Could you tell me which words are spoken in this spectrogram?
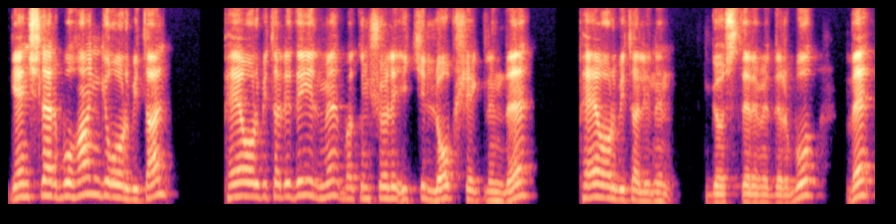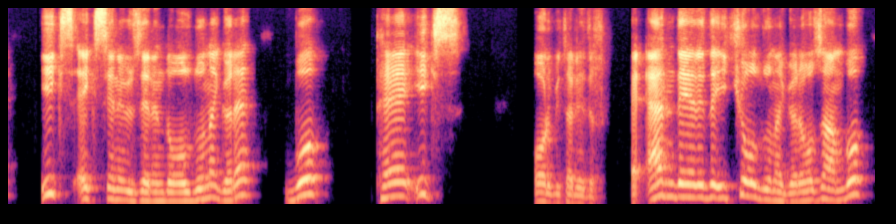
Gençler bu hangi orbital? P orbitali değil mi? Bakın şöyle iki lob şeklinde P orbitalinin gösterimidir bu ve x ekseni üzerinde olduğuna göre bu Px orbitalidir. E, n değeri de 2 olduğuna göre o zaman bu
